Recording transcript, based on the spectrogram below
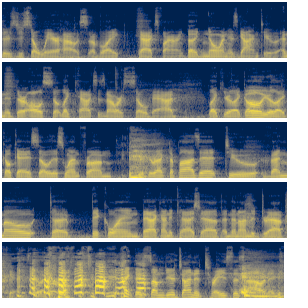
there's just a warehouse of like tax filing that like no one has gotten to and that they're all so like taxes now are so bad like you're like oh you're like okay so this went from your direct deposit to venmo to bitcoin back onto cash app and then on to draftkings. They're like, like there's some dude trying to trace this out and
